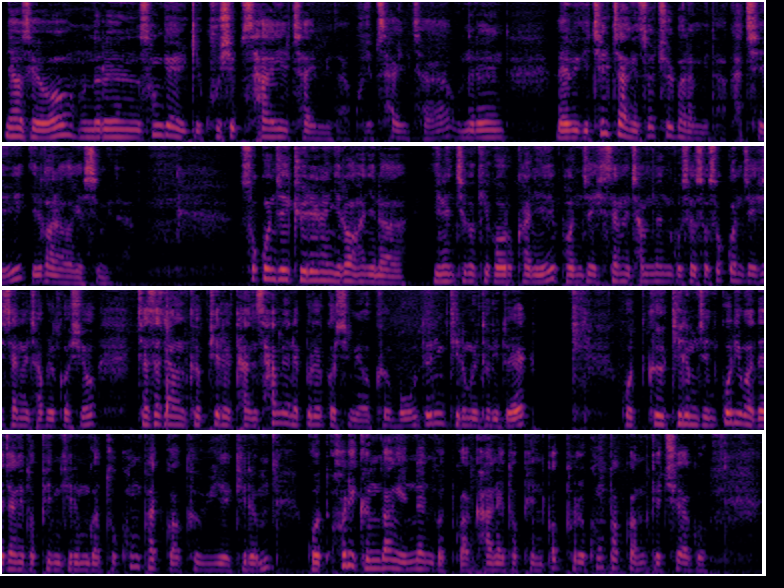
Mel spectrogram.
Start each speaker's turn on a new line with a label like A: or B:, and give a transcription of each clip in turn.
A: 안녕하세요. 오늘은 성경 읽기 94일 차입니다. 94일 차. 오늘은 레위기 7장에서 출발합니다. 같이 읽어 나가겠습니다. 속건제 규례는 이러하니나 이는 지극히 거룩하니 번제 희생을 잡는 곳에서 속건제 희생을 잡을 것이요 제사장은 그 피를 단 사면에 뿌릴 것이며 그 모든 기름을 들이되 곧 그 기름진 꼬리와 내장에 덮인 기름과 두 콩팥과 그 위에 기름 곧 허리 근방에 있는 것과 간에 덮인 꺼풀을 콩팥과 함께 취하고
